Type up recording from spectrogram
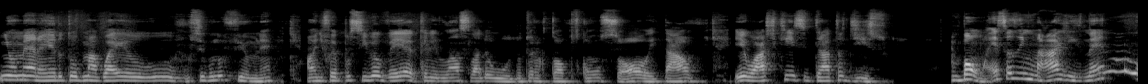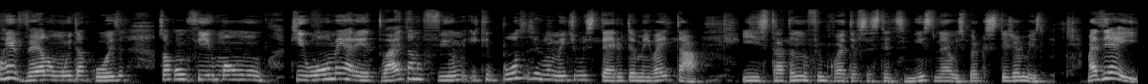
em Homem-Aranha do Tobey Maguire, o, o, segundo filme, né? Onde foi possível ver aquele lance lá do Dr. Octopus com o sol e tal. Eu acho que se trata disso. Bom, essas imagens, né, não revelam muita coisa, só confirmam que o Homem-Aranha vai estar no filme e que possivelmente o Mistério também vai estar. E se tratando do filme que vai ter o Sexteto Sinistro, né, eu espero que esteja mesmo. Mas e aí?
